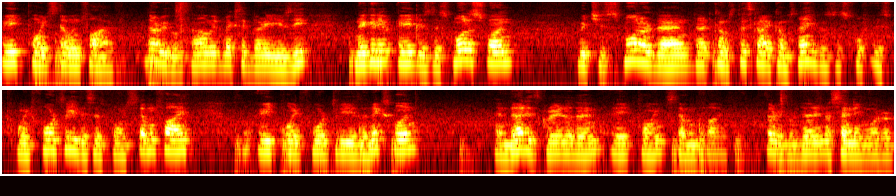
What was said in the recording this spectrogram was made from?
8.75. There we go. Now it makes it very easy. Negative 8 is the smallest one which is smaller than, that comes, this guy comes next, this is, is 0.43, this is 0.75, so 8.43 is the next one, and that is greater than 8.75. There we go, they're in ascending order,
